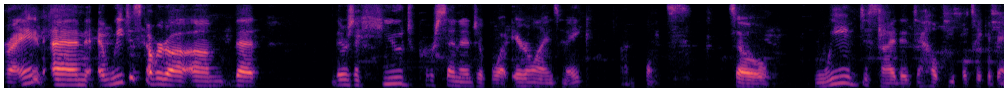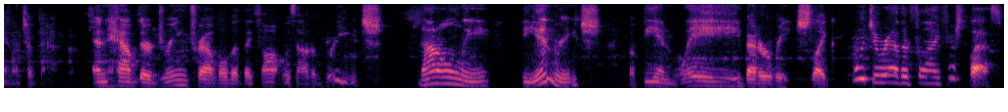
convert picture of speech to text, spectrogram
right? And and we discovered uh, um, that there's a huge percentage of what airlines make on points. So we've decided to help people take advantage of that and have their dream travel that they thought was out of reach not only be in reach but be in way better reach. Like would you rather fly first class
